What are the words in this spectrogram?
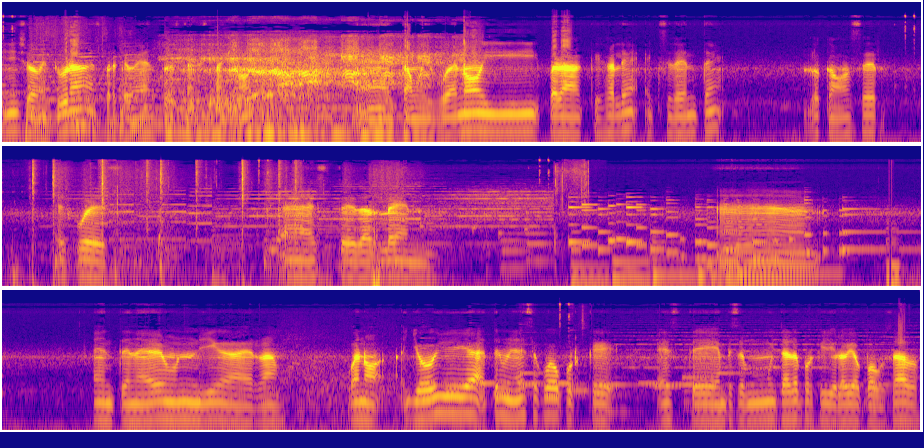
Inicio de aventura, espero que vean, está en español. Eh, está muy bueno y para que jale excelente lo que vamos a hacer es pues este darle en eh, en tener un giga de RAM. Bueno yo ya terminé este juego porque este empecé muy tarde porque yo lo había pausado.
